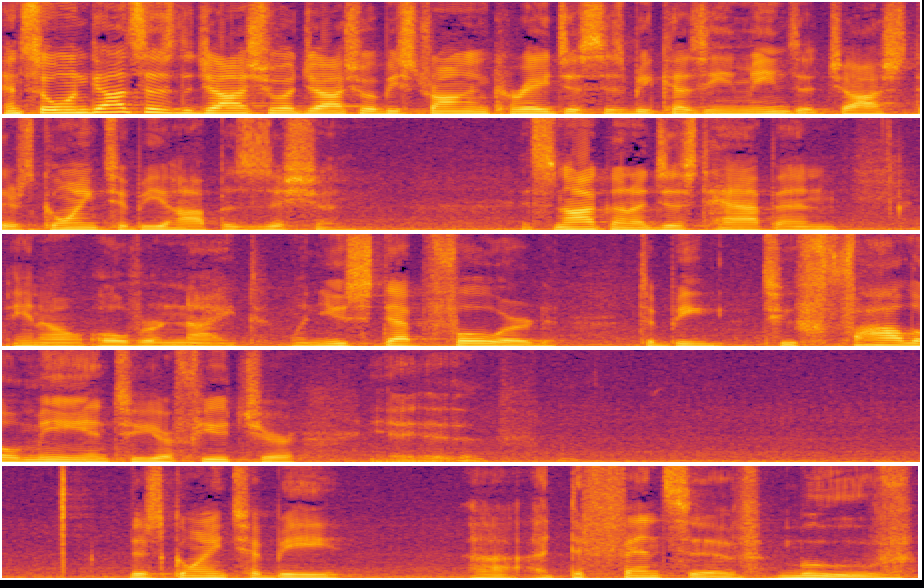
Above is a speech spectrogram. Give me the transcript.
And so when God says to Joshua, Joshua, be strong and courageous, is because he means it. Josh, there's going to be opposition. It's not going to just happen, you know, overnight. When you step forward to be to follow me into your future, uh, there's going to be uh, a defensive move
